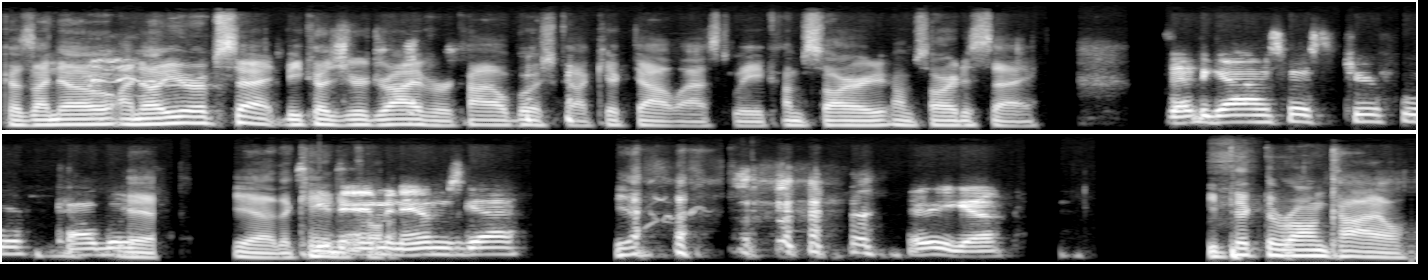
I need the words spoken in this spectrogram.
because I know I know you're upset because your driver Kyle Busch got kicked out last week. I'm sorry. I'm sorry to say. Is that the guy I'm supposed to cheer for, Kyle? Yeah, yeah, the candy the M and M's guy. Yeah, there you go. You picked the wrong Kyle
